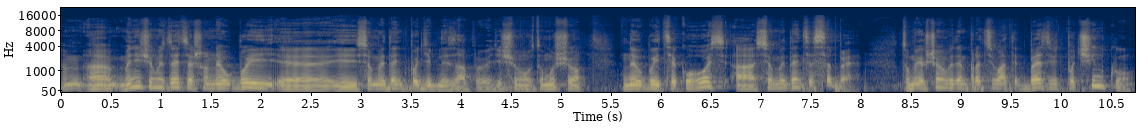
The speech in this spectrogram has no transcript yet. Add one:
Е, Мені чомусь здається, що не вбий е, і сьомий день подібний заповіді. Чому? Тому що не вбий це когось, а сьомий день це себе. Тому якщо ми будемо працювати без відпочинку,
